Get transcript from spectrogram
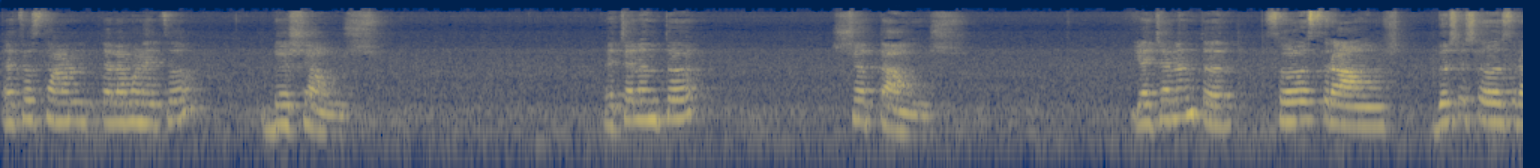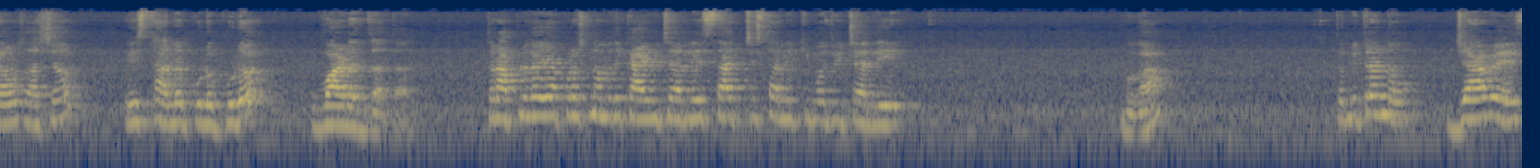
त्याचं स्थान त्याला म्हणायचं दशांश. त्याच्यानंतर शतांश. याच्यानंतर सहस्रांश दशसहस्रांश असं हे स्थानं पुढं पुढं वाढत जातात. तर आपल्याला या प्रश्नामध्ये काय विचारले? सातची स्थानिक किंमत विचारली. बघा. तर मित्रांनो ज्यावेळेस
